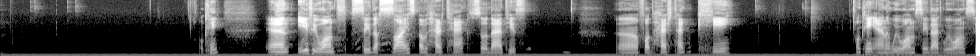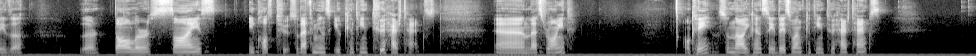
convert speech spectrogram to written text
Okay, and if you want to see the size of the hashtag, so that is uh, for the hashtag key. Okay, and we want to see that we want to see the the dollar size equals 2. So that means you contain two hashtags. And let's run it. Okay, so now you can see this one contains two hashtags.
